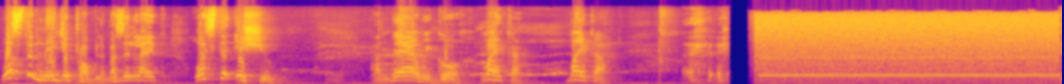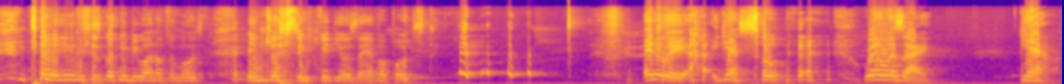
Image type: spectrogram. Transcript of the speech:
what's the major problem? As in, like, what's the issue? And there we go. Micah, Micah. I'm telling you, this is going to be one of the most interesting videos I ever post. anyway, uh, yes, so where was I? Yeah,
